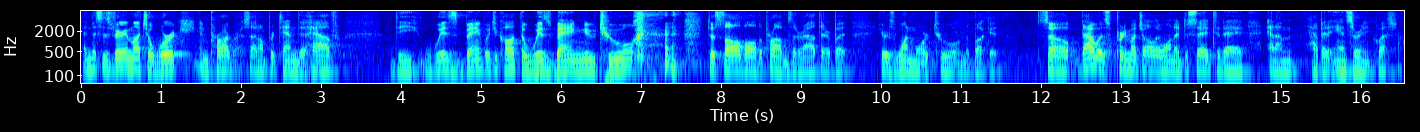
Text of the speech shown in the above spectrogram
And this is very much a work in progress. I don't pretend to have the whiz bang, what'd you call it, the whiz bang new tool to solve all the problems that are out there, but here's one more tool in the bucket. So that was pretty much all I wanted to say today, and I'm happy to answer any questions.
